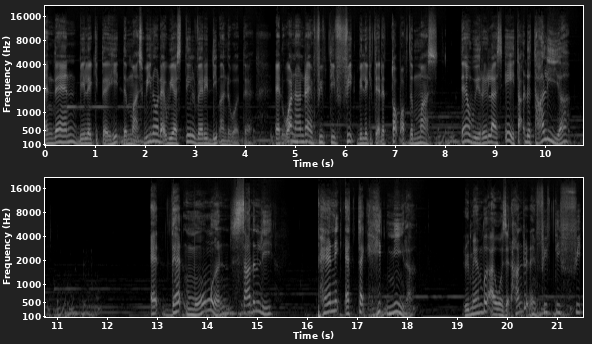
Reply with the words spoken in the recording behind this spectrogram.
And then bila kita hit the mast, we know that we are still very deep underwater at 150 feet bila kita at the top of the mast then we realise eh tak ada tali ya at that moment suddenly panic attack hit me lah remember i was at 150 feet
